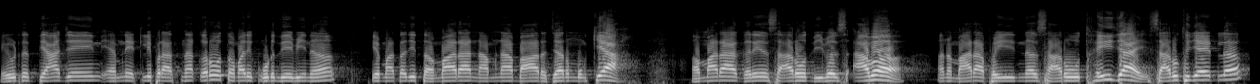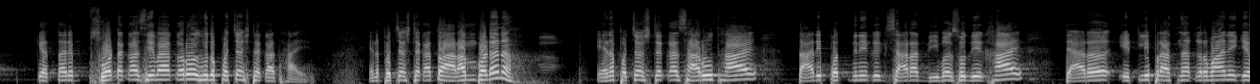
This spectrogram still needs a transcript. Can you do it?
એવી રીતે ત્યાં જઈને એમને એટલી પ્રાર્થના કરો તમારી કુળદેવીને કે માતાજી તમારા નામના બાર હજાર મૂક્યા. અમારા ઘરે સારો દિવસ આવે અને મારા ભાઈને સારું થઈ જાય. સારું થઈ જાય એટલે કે અત્યારે સો ટકા સેવા કરો છો તો પચાસ ટકા થાય. એને પચાસ ટકા તો આરામ પડે ને. એને પચાસ ટકા સારું થાય. તારી પત્નીને કંઈક સારા દિવસો દેખાય. ત્યારે એટલી પ્રાર્થના કરવાની કે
